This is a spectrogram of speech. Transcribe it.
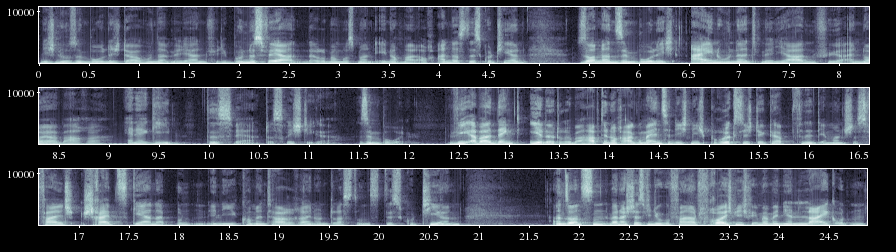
nicht nur symbolisch da 100 Milliarden für die Bundeswehr, darüber muss man eh nochmal auch anders diskutieren, sondern symbolisch 100 Milliarden für erneuerbare Energien. Das wäre das richtige Symbol. Wie aber denkt ihr darüber? Habt ihr noch Argumente, die ich nicht berücksichtigt habe? Findet ihr manches falsch? Schreibt's gerne unten in die Kommentare rein und lasst uns diskutieren. Ansonsten, wenn euch das Video gefallen hat, freue ich mich wie immer, wenn ihr ein Like und ein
